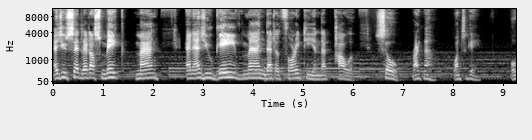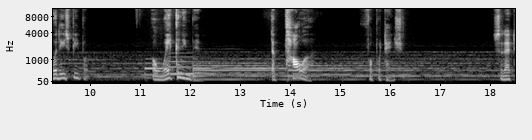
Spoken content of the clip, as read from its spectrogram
As you said, let us make man. And as you gave man that authority and that power, so right now, once again, over these people, awakening them the power for potential. So that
